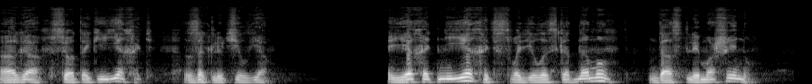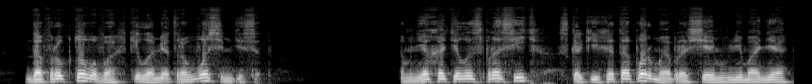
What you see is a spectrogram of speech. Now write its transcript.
Ага, все-таки ехать, заключил я. Ехать не ехать сводилось к одному, даст ли машину. До Фруктового километров восемьдесят. Мне хотелось спросить, с каких это пор мы обращаем внимание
